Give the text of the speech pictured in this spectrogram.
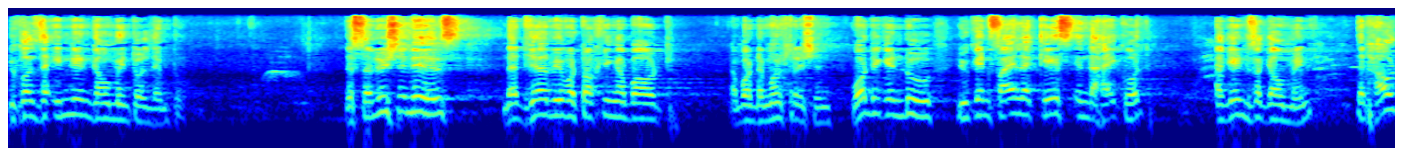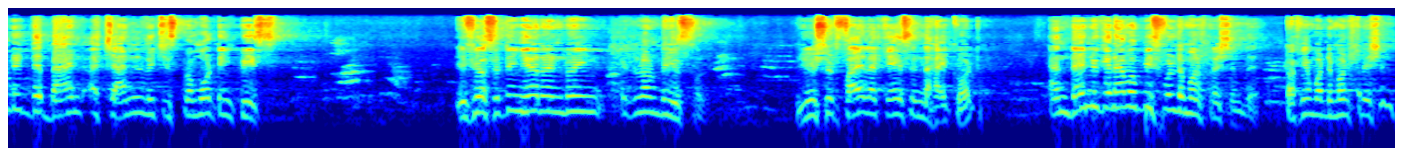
Because the Indian government told them to. The solution is that here we were talking about, about demonstration. What you can do, you can file a case in the High Court against the government that how did they ban a channel which is promoting peace? If you're sitting here and doing, it will not be useful. You should file a case in the High Court and then you can have a peaceful demonstration there. Talking about demonstration,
